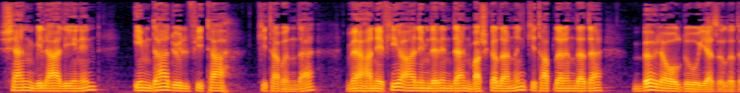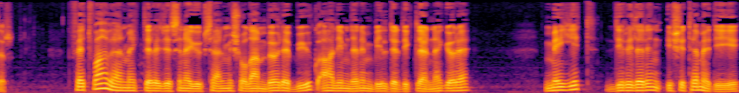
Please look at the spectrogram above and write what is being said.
Şen Bilali'nin İmdadül Fitah kitabında ve Hanefi alimlerinden başkalarının kitaplarında da böyle olduğu yazılıdır. Fetva vermek derecesine yükselmiş olan böyle büyük alimlerin bildirdiklerine göre meyyit dirilerin işitemediği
